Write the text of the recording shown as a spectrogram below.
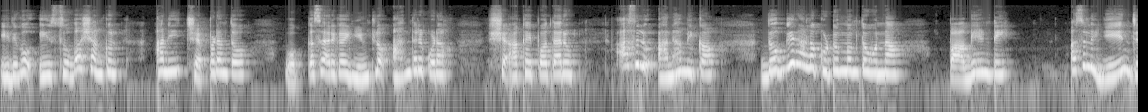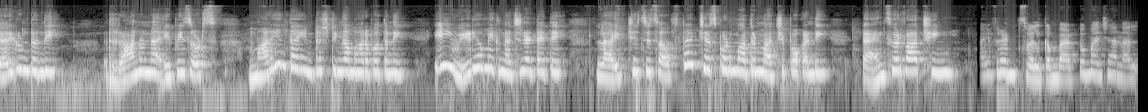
ఇదిగో ఈ శుభశంకుల్ అని చెప్పడంతో ఒక్కసారిగా ఇంట్లో అందరూ కూడా షాక్ అయిపోతారు. అసలు అనామిక దొగ్గిరాల కుటుంబంతో ఉన్న పాగేంటి? అసలు ఏం జరిగి ఉంటుంది రానున్న ఎపిసోడ్స్ మరింత ఇంట్రెస్టింగ్గా మారిపోతున్నాయి. ఈ వీడియో మీకు నచ్చినట్టయితే లైక్ చేసి సబ్స్క్రైబ్ చేసుకోవడం మాత్రం మర్చిపోకండి. Thanks for watching. Hi friends welcome back to my channel.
